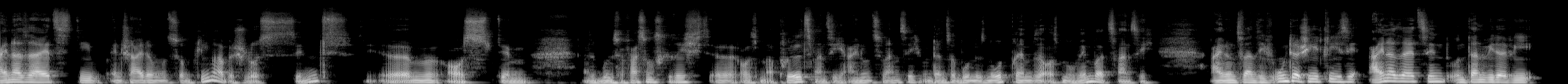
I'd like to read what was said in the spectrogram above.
einerseits die Entscheidungen zum Klimabeschluss sind ähm, aus dem also Bundesverfassungsgericht äh, aus dem April 2021 und dann zur Bundesnotbremse aus November 2021, wie unterschiedlich sie einerseits sind und dann wieder wie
